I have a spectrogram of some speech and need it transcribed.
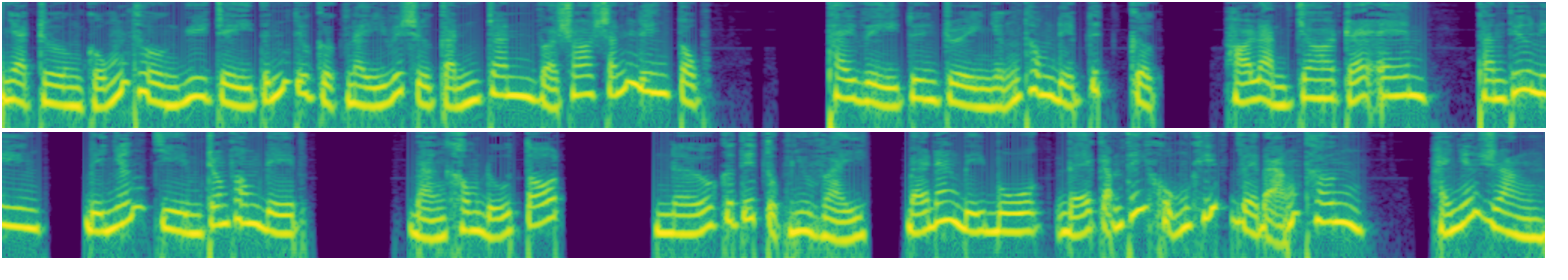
Nhà trường cũng thường duy trì tính tiêu cực này với sự cạnh tranh và so sánh liên tục. Thay vì tuyên truyền những thông điệp tích cực, họ làm cho trẻ em, thành thiếu niên bị nhấn chìm trong thông điệp. Bạn không đủ tốt. Nếu cứ tiếp tục như vậy, bạn đang bị buộc để cảm thấy khủng khiếp về bản thân. Hãy nhớ rằng,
